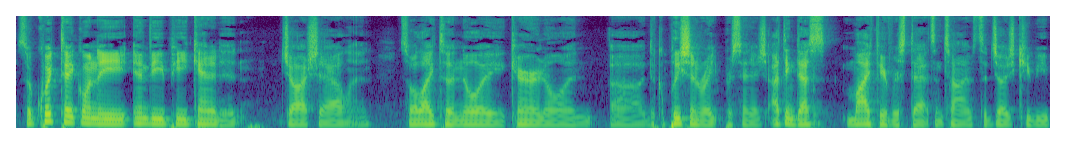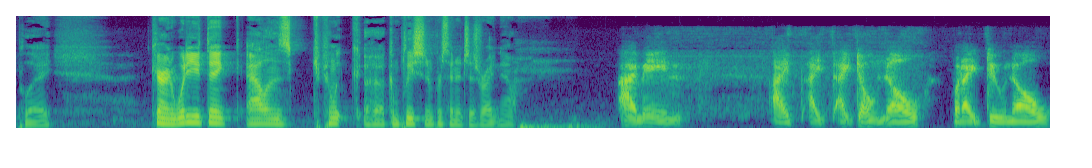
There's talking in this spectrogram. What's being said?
So, quick take on the MVP candidate, Josh Allen. So, I like to annoy Curran on uh, the completion rate percentage. I think that's my favorite stats and times to judge QB play. Curran, what do you think Allen's uh, completion percentage is right now? I mean, I, I I don't know, but I do know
